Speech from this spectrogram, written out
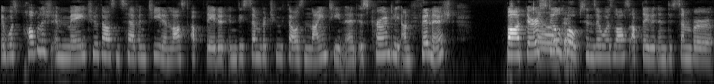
It was published in May 2017 and last updated in December 2019 and is currently unfinished. But there is Ah, still okay. hope since it was last updated in December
